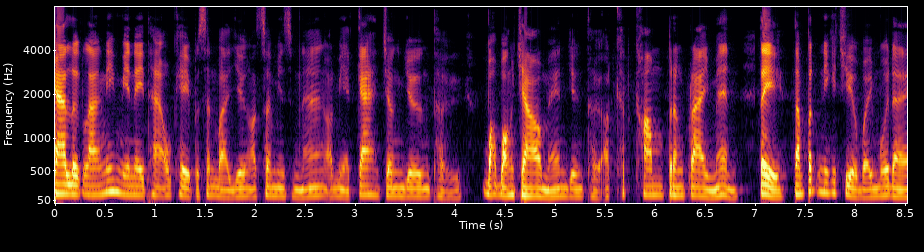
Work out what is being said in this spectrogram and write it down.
ការលើកឡើងនេះមានន័យថាអូខេបើសិនបើយើងអត់សូវមានសំណាងអត់មានអាកាសអញ្ចឹងយើងត្រូវបោះបង់ចោលមែនយើងត្រូវអត់ខិតខំប្រឹងប្រែងមែនទេតាមពិតនេះគឺជាអ្វីមួយដែល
